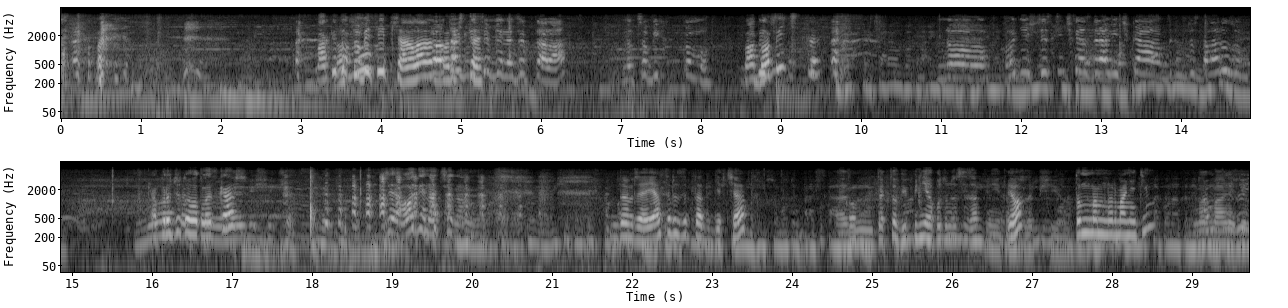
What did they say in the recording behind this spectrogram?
No, co by si přála No tak babičce? když se mě nezeptala, no co bych komu? Babičce? No, hodně štěstíčka, zdravíčka, rozum. A proč u toho tleskáš? Že je hodně nadšená. Dobře, já se jdu zeptat děvčat. Ehm, Tak to vypni a potom zase zapni, to Jo? je lepší, jo. To mám normálně tím? Normálně tím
